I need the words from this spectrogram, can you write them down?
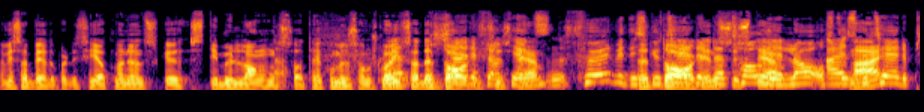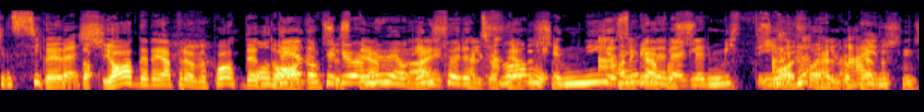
Hvis Arbeiderpartiet sier at man ønsker stimulanser til kommunesammenslåing, så er det dagens system. Jensen, før vi diskuterer detaljer, la oss diskutere prinsipper. Da, ja, det er det jeg prøver på. Det er og dagens system. Og det dere gjør nå, er å innføre tvang, nye spilleregler midt i reformen.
